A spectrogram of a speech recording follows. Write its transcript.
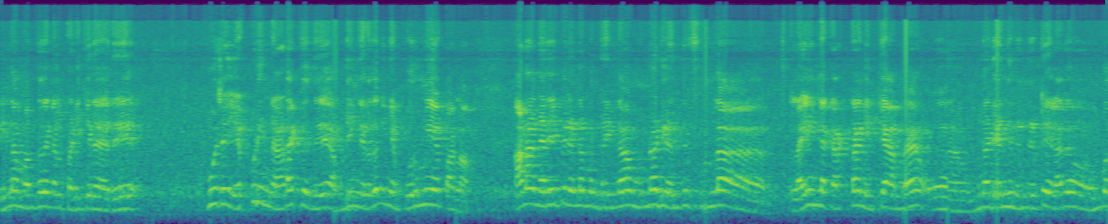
என்ன மந்திரங்கள் படிக்கிறாரு பூஜை எப்படி நடக்குது அப்படிங்கிறத நீங்கள் பொறுமையாக பார்க்கலாம். ஆனால் நிறைய பேர் என்ன பண்ணுறீங்கன்னா முன்னாடி வந்து ஃபுல்லாக லைனில் கரெக்டாக நிற்காம முன்னாடி வந்து நின்றுட்டு எல்லாரும் ரொம்ப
